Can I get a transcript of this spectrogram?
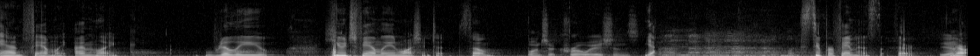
and family. I'm like really huge family in Washington. So bunch of Croatians. Yeah, like super famous there. Yeah, they're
